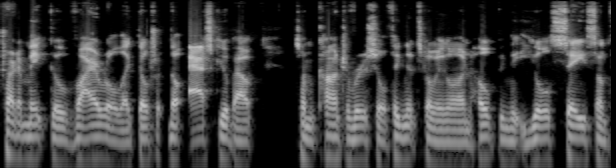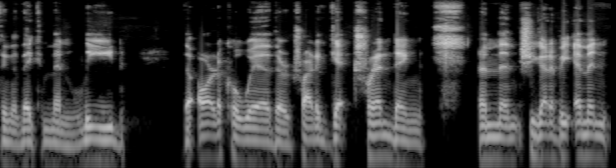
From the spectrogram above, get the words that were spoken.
try to make go viral. Like they'll, they'll ask you about some controversial thing that's going on, hoping that you'll say something that they can then lead the article with or try to get trending. And then she got to be, and then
